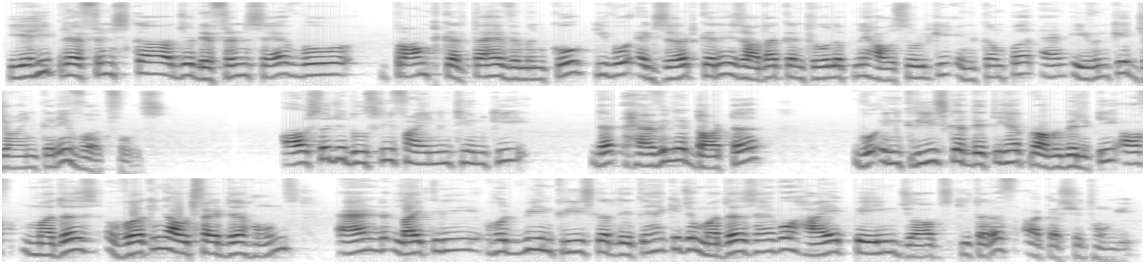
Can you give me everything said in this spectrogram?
यही प्रेफरेंस का जो डिफरेंस है, वो प्रॉम्प्ट करता है वुमेन को कि वो एग्जर्ट करें, ज़्यादा कंट्रोल अपने हाउस होल्ड की इनकम पर एंड इवन के ज्वाइन करें वर्कफोर्स ऑल्सो जो दूसरी फाइंडिंग थी उनकी दैट हैविंग अ डॉटर वो इंक्रीज़ कर देती है probability of mothers working outside their homes and likelihood भी इंक्रीज़ कर देते हैं कि जो मदर्स हैं, वो हाई पेइंग जॉब्स की तरफ़ आकर्षित होंगी।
